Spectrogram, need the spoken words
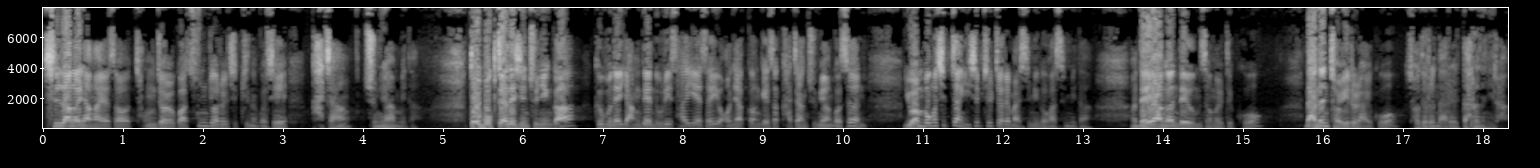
신랑을 향하여서 정절과 순결을 지키는 것이 가장 중요합니다. 또 목자 되신 주님과 그분의 양된 우리 사이에서의 언약 관계에서 가장 중요한 것은 요한복음 10장 27절의 말씀인 것 같습니다. 내 양은 내 음성을 듣고 나는 저희를 알고 저들은 나를 따르느니라.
